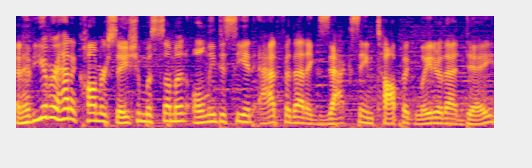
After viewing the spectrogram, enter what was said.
And have you ever had a conversation with someone only to see an ad for that exact same topic later that day?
